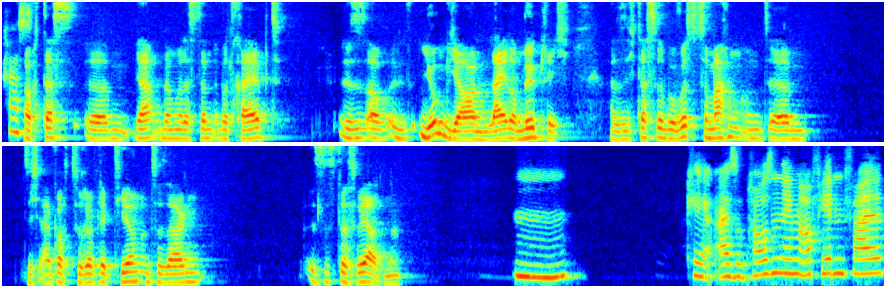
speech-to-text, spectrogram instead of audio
Krass. Auch das, ähm, ja, wenn man das dann übertreibt, ist es auch in jungen Jahren leider möglich. Also sich das so bewusst zu machen und ähm, sich einfach zu reflektieren und zu sagen, ist es das wert, ne? Mhm. Okay, also Pausen nehmen auf jeden Fall.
